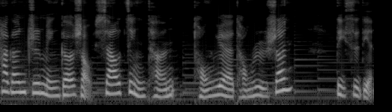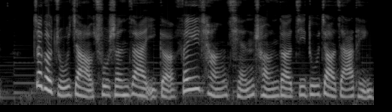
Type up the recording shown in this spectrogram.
他跟知名歌手萧敬腾同月同日生。第四点，这个主角出生在一个非常虔诚的基督教家庭，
